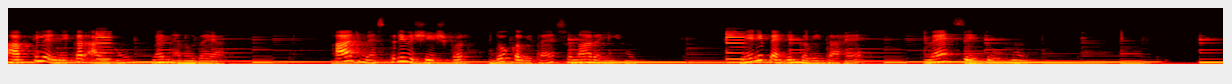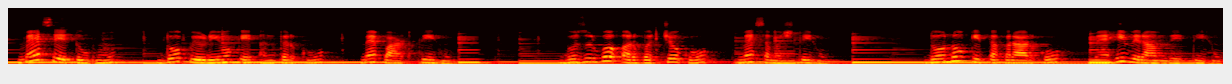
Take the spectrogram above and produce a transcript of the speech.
आपके लिए लेकर आई हूँ मैं धनु दयाल। आज मैं स्त्री विशेष पर दो कविताएँ सुना रही हूँ। मेरी पहली कविता है, मैं सेतु हूँ। मैं सेतु हूँ, दो पीढ़ियों के अंतर को मैं पाटती हूँ। बुज़ुर्गों और बच्चों को मैं समझती हूँ। दोनों की तकरार को मैं ही विराम देती हूँ।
